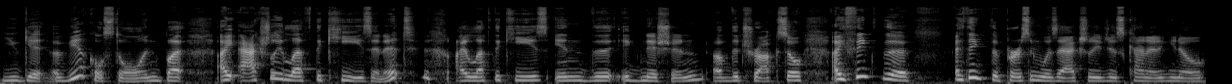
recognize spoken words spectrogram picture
you get a vehicle stolen, but I actually left the keys in it. I left the keys in the ignition of the truck. So I think the I think the person was actually just kind of, you know,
